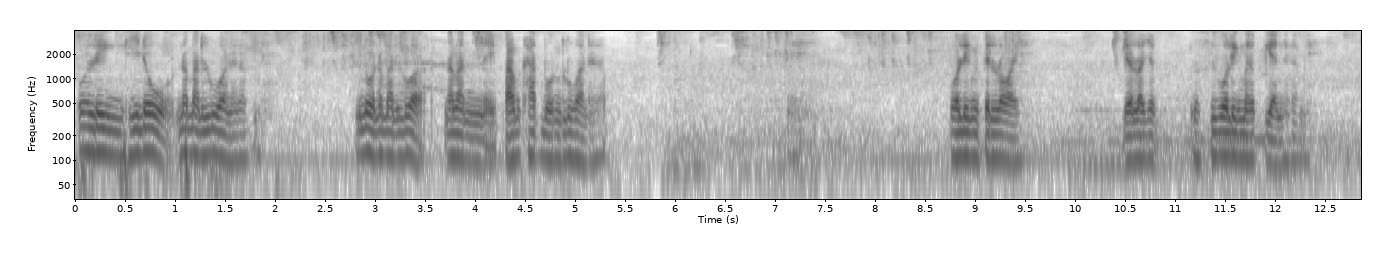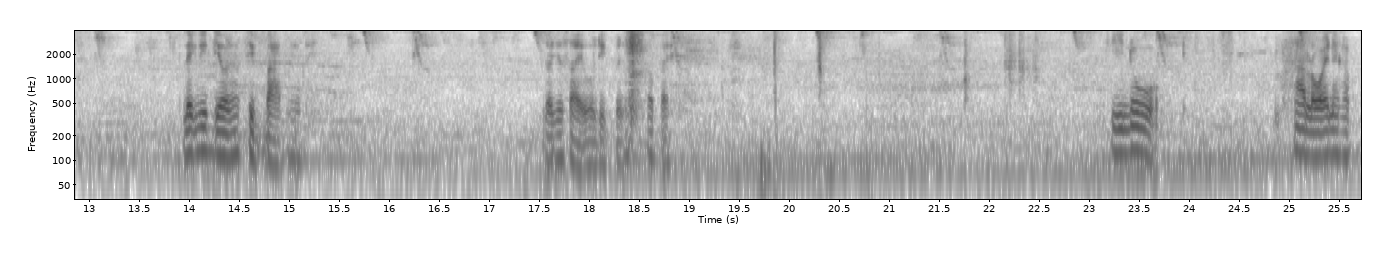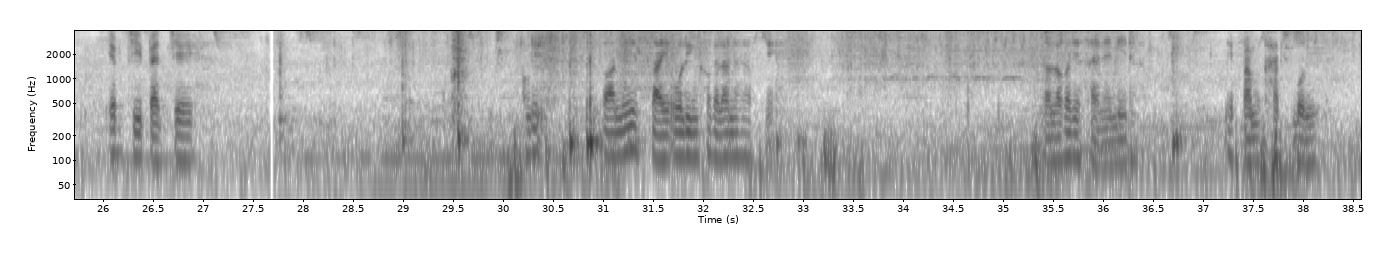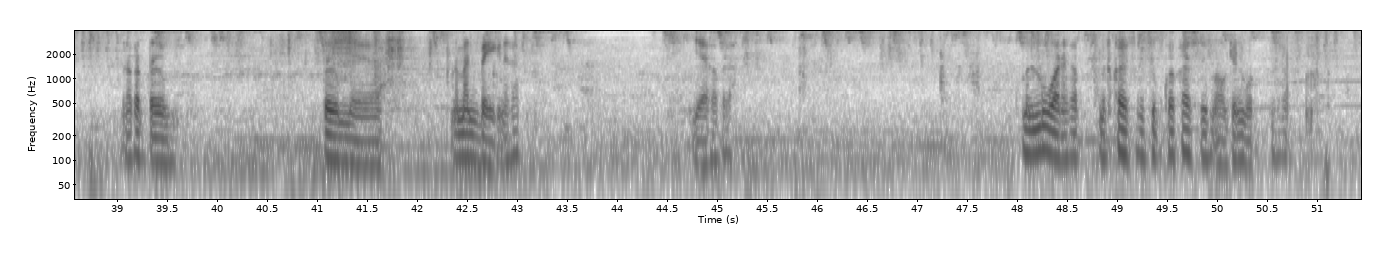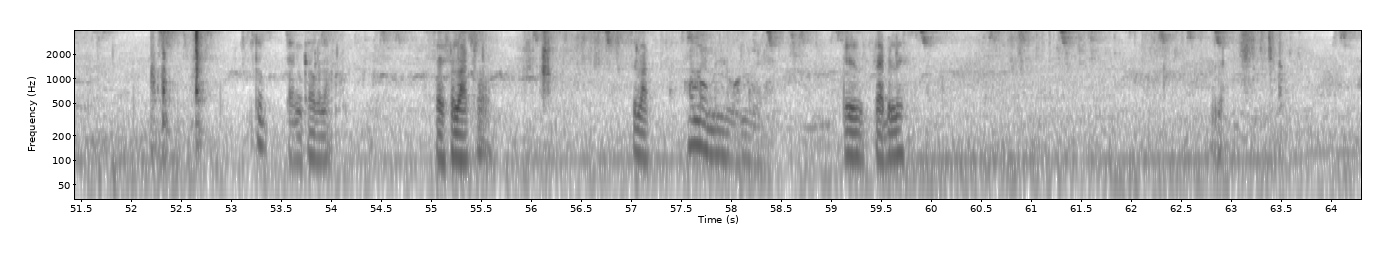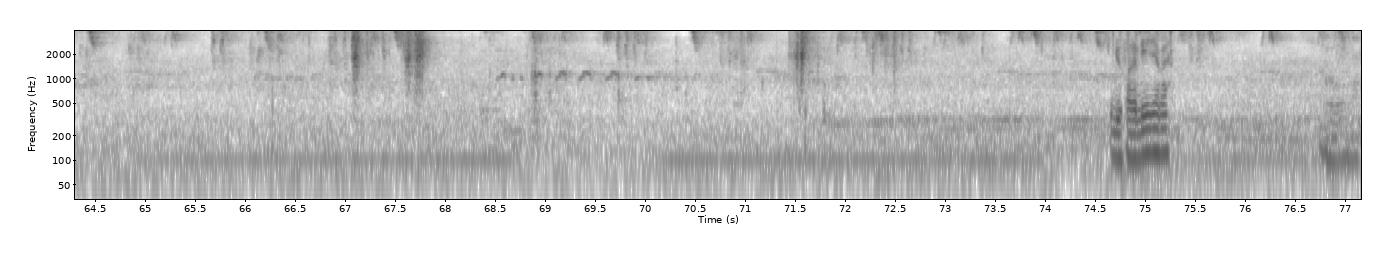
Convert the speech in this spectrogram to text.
โอลิงฮีโน่น้ำมันรั่วนะครับฮีโน่น้ำมันรั่วน้ำมันในปั๊มคาร์บอนรั่วนะครับโอลิงมันเป็นรอย เดี๋ยวเราจะเราซื้อโอลิงมาเปลี่ยนนะครับเล็กนิดเดียวนะสิบบาทนะครับเราจะใส่โอลิงเข้าไปฮีโน่ห้าร้อยนะครับ FG8J นี่ตอนนี้ใส่โอลิงเข้าไปแล้วนะครับนี่แล้วเราก็จะใส่ในนี้นะครับนี่ปั๊มคัดบน แล้วก็เติม เติมเอ่อน้ำมันเบรกนะครับแย่เข้าไปแล้วมันรั่วนะครับ มันค่อยซึมๆค่อยๆซึมออกจนหมดนะครับตุ๊บดันเข้าไปแล้ว ใส่สลักเข้าสลักทำไมมันหลวมอยู่ล่ะเออใส่ไปเลย อยู่ฝั่งนี้ใช่ไหมอย่างนี้นะ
